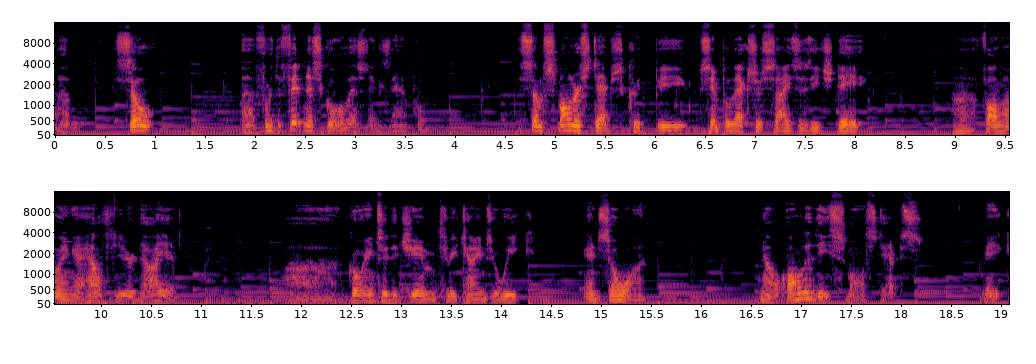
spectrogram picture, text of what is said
Um, so, uh, for the fitness goal, as an example, some smaller steps could be simple exercises each day, uh, following a healthier diet, uh, going to the gym three times a week, and so on. Now, all of these small steps make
